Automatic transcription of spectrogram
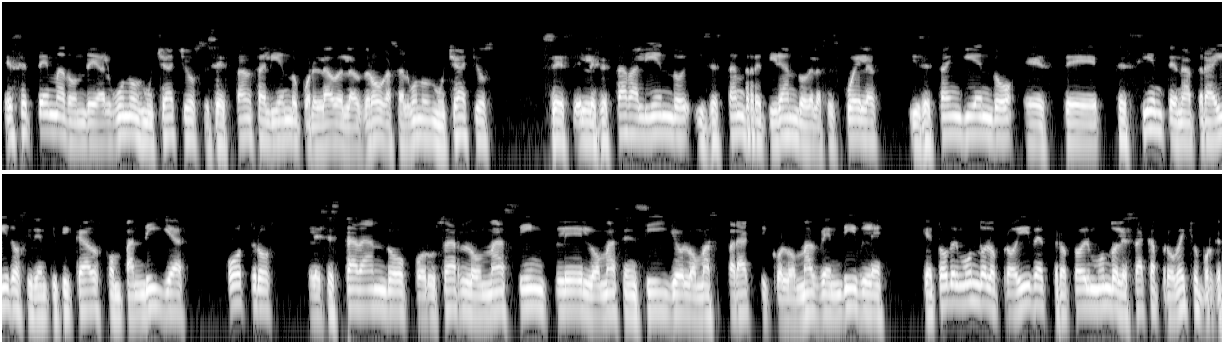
ese tema donde algunos muchachos se están saliendo por el lado de las drogas, algunos muchachos se, les está valiendo y se están retirando de las escuelas y se están yendo, este, se sienten atraídos, identificados con pandillas, otros les está dando por usar lo más simple, lo más sencillo, lo más práctico, lo más vendible, que todo el mundo lo prohíbe, pero todo el mundo le saca provecho porque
